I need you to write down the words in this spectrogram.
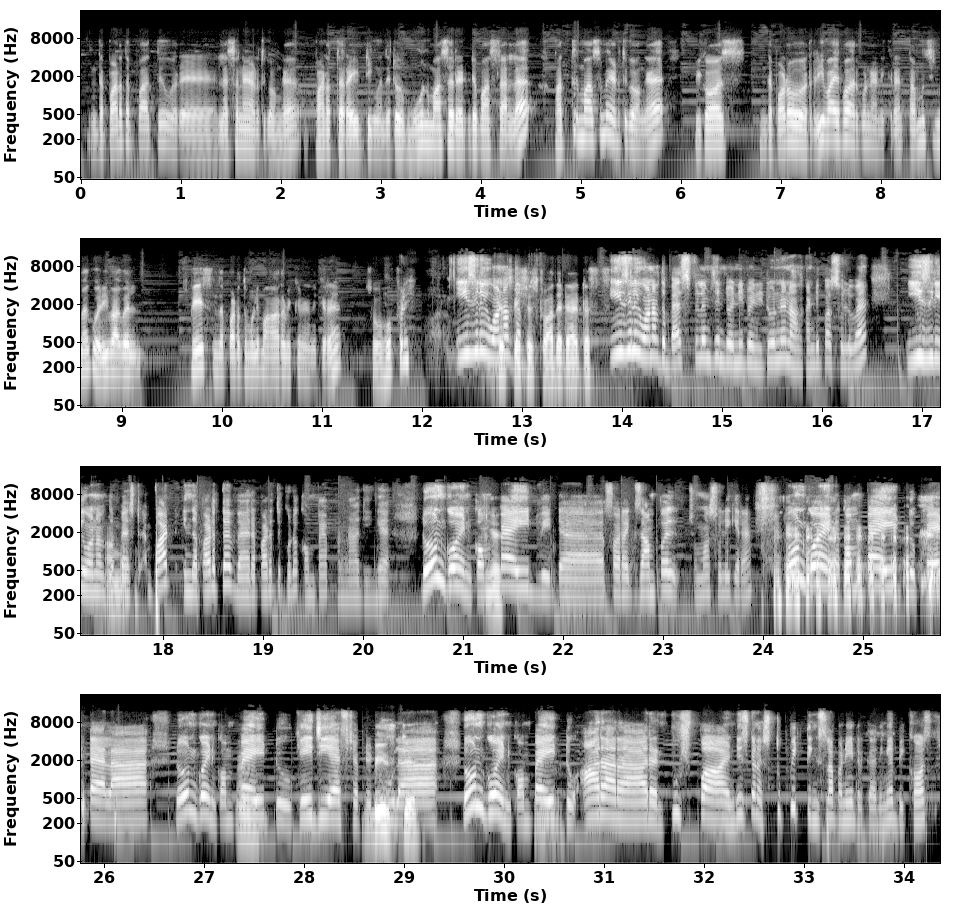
இந்த படத்தை பார்த்து ஒரு லெசனாக எடுத்துக்கோங்க. படத்தை ரைட்டிங் வந்துட்டு ஒரு மூணு மாசம் ரெண்டு மாசம் இல்ல பத்து மாசமே எடுத்துக்கோங்க. பிகாஸ் இந்த படம் ஒரு ரீவைவா இருக்கும்னு நினைக்கிறேன். தமிழ் சினிமாவுக்கு ஒரு ஸ்பேஸ் இந்த படத்து மூலியமா ஆரம்பிக்கும்னு நினைக்கிறேன். So hopefully easily one of the two other directors easily one of the best films in twenty twenty டூன்னு நான் கண்டிப்பா சொல்லுவேன். Easily one of the. Best but இந்த படத்தை வேற படத்துக்கு கூட கம்பேர் பண்ணாதீங்க. Don't go and compare it with for example சும்மா சொல்லிக்கிறேன். Don't go and compare it to பேட்டாலா don't go and compare it to KGF chapter Beast. டூலா don't go and compare it to RRR and Pushpa and this kind stupid திங்ஸ்லாம் பண்ணிட்டு இருக்காதீங்க. Because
